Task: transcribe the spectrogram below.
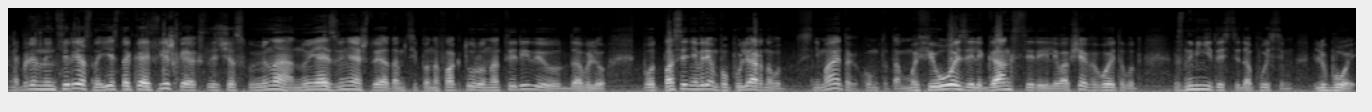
Блин, интересно, есть такая фишка, я, кстати, сейчас вспоминаю, ну я извиняюсь, что я там типа на фактуру, на Т-ревью давлю. Вот в последнее время популярно вот снимают о каком-то там мафиозе или гангстере или вообще какой-то вот знаменитости, допустим, любой.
